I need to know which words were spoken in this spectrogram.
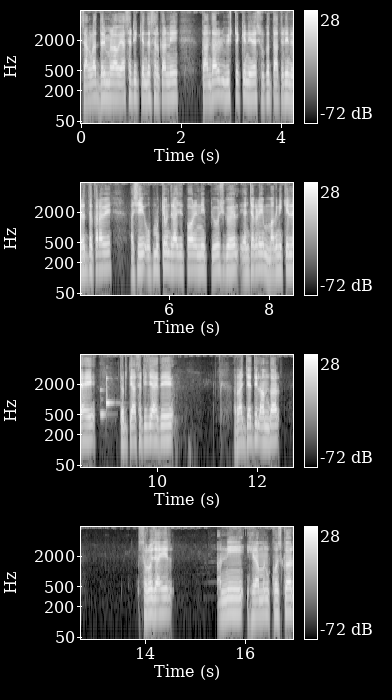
चांगला दर मिळावा यासाठी केंद्र सरकारने कांद्यावरील वीस टक्के निर्यात शुल्क तातडीने रद्द करावे अशी उपमुख्यमंत्री अजित पवार यांनी पियुष गोयल यांच्याकडे मागणी केली आहे. तर त्यासाठी जे आहे ते राज्यातील आमदार सरोज आहिर आणि हिरामन खोसकर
